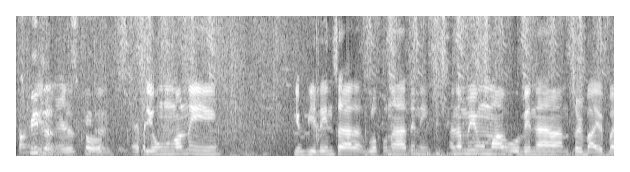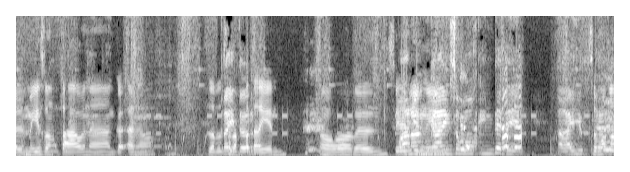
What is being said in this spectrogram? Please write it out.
Speedrun. Speedrun. Ito yung ano eh. Yung villain sa grupo natin eh. Alam mo yung mga movie na survival, may isang tao na ano, sarap sarap patayin. Oo, ganun. Parang yun. galing sa Walking Dead eh. Ayop Sa ka. mga,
